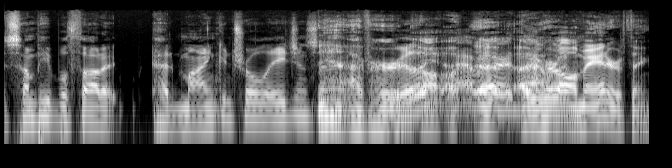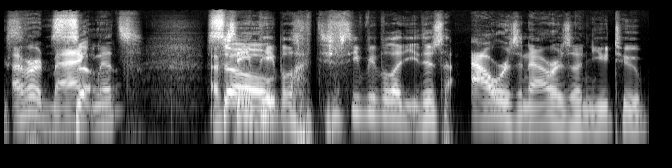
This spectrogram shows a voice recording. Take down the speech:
some people thought it had mind control agents. Yeah, I've heard. Really? All, I haven't uh, heard I've heard all manner of things. I've heard So- magnets. I've so- seen people. You see people? On, there's hours and hours on YouTube,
